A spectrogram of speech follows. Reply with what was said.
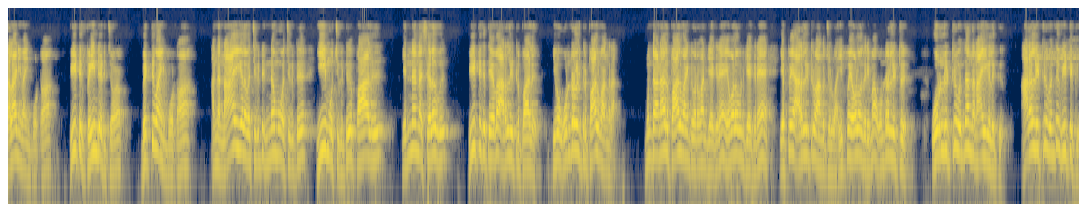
தலாணி வாங்கி போட்டோம். வீட்டுக்கு பெயிண்ட் அடித்தோம் பெட்டு வாங்கி போட்டோம். அந்த நாய்களை வச்சுக்கிட்டு இன்னமும் வச்சுக்கிட்டு ஈ முச்சுக்கிட்டு பால் என்னென்ன செலவு வீட்டுக்கு தேவை அரை லிட்டர் பால். இவன் ஒன்றரை லிட்டர் பால் வாங்குறான். முந்தா நாள் பால் வாங்கிட்டு வரவான்னு கேட்குறேன் எவ்வளவுன்னு கேட்குறேன் எப்போயும் அரை லிட்டர் வாங்க சொல்லுவான் இப்போ எவ்வளோ தெரியுமா? ஒன்றரை லிட்ரு ஒரு லிட்ரு வந்து அந்த நாய்களுக்கு. அரை லிட்ரு வந்து வீட்டுக்கு.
